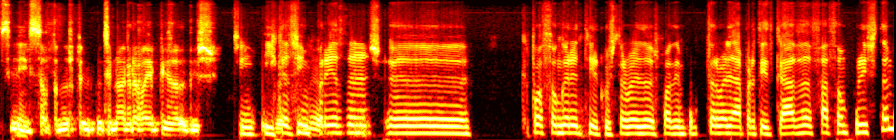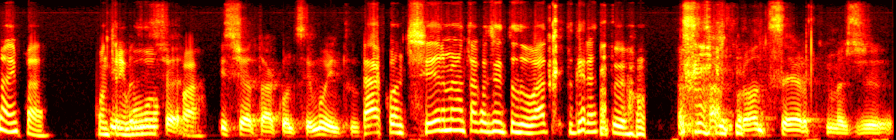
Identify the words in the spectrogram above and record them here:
Sim, só para nós podermos continuar a gravar episódios. Sim, e que as empresas eh, que possam garantir que os trabalhadores podem trabalhar a partir de casa, façam por isso também, pá. Contribuam, Sim, isso, já, pá. isso já está a acontecer muito. Está a acontecer, mas não está a acontecer em todo o lado, te garanto eu. Ah, pronto, certo, mas eh,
